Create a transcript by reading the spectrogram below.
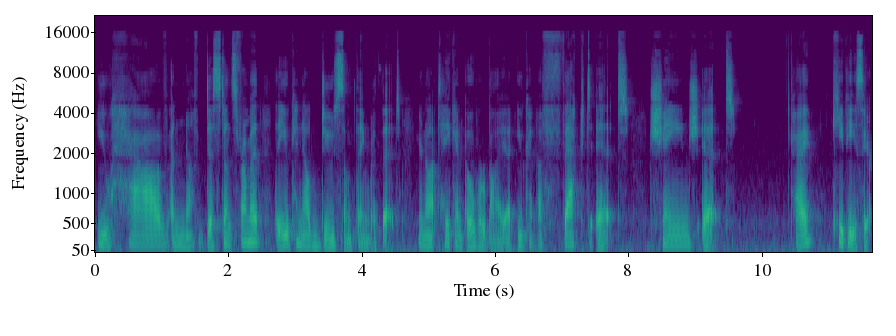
you have enough distance from it that you can now do something with it. You're not taken over by it. You can affect it change it. Okay? Key piece here.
